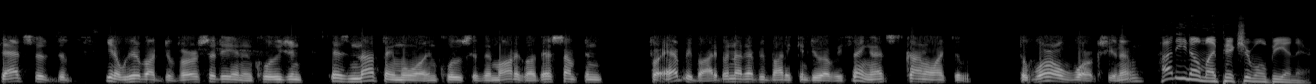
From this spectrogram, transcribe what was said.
that's the, the you know we hear about diversity and inclusion. There's nothing more inclusive than Mardi Gras. There's something for everybody, but not everybody can do everything. That's kind of like the the world works. You know. How do you know my picture won't be in there?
